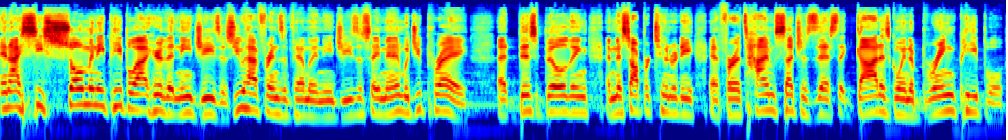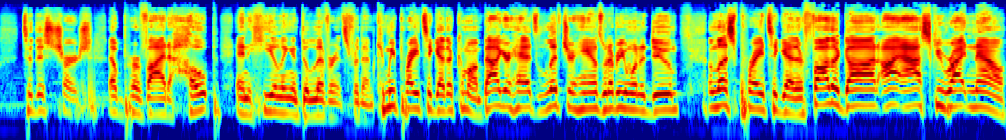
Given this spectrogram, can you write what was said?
And I see so many people out here that need Jesus. You have friends and family that need Jesus. Amen. Would you pray that this building and this opportunity, and for a time such as this, that God is going to bring people to this church that will provide hope and healing and deliverance for them? Can we pray together? Come on, bow your heads, lift your hands, whatever you want to do, and let's pray together. Father God, I ask you right now,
